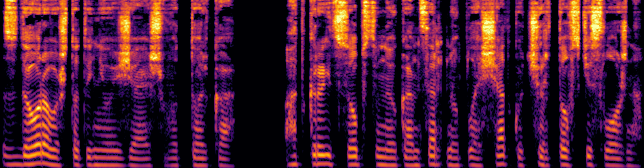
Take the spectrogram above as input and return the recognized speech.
«Здорово, что ты не уезжаешь, вот только открыть собственную концертную площадку чертовски сложно».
